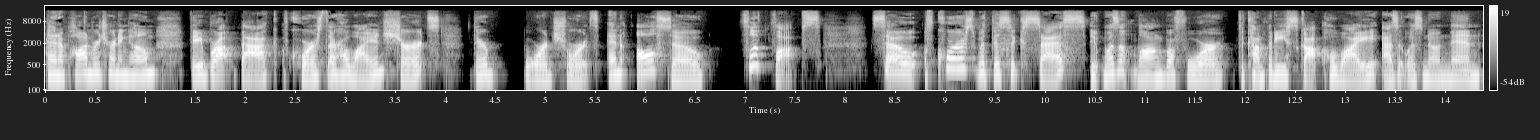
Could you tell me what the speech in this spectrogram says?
And upon returning home, they brought back, of course, their Hawaiian shirts, their board shorts, and also flip flops. So, of course, with this success, it wasn't long before the company Scott Hawaii, as it was known then,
